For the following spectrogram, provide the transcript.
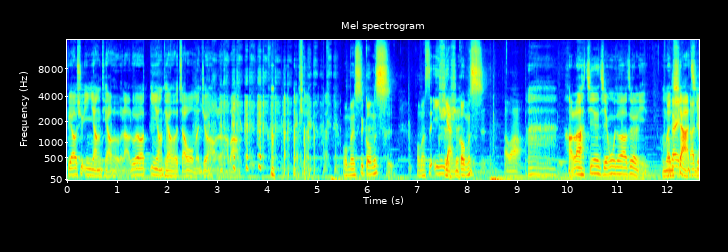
不要去阴阳调和啦。如果要阴阳调和，找我们就好了，好不好？我们是公使，我们是阴阳公使，好不好？好了，今天的节目就到这里，我我们下期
